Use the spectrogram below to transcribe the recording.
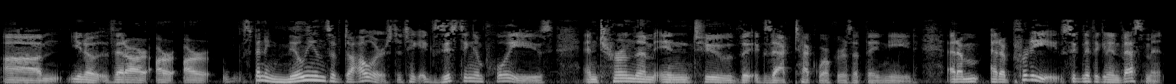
um, you know, that are, are, are spending millions of dollars to take existing employees and turn them into the exact tech workers that they need at a, at a pretty significant investment.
